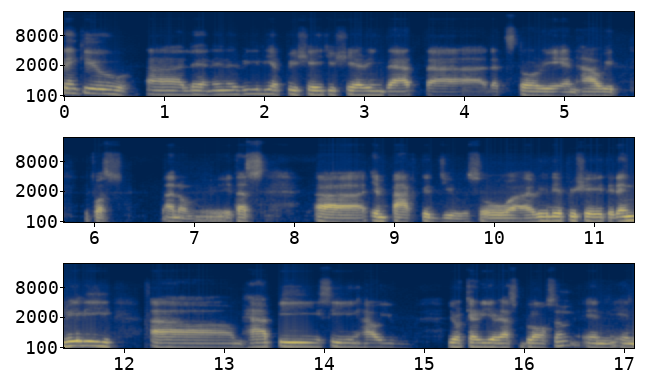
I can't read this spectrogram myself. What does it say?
thank you, uh, Len, and I really appreciate you sharing that uh, that story and how it it was. I know it has uh, impacted you. So uh, I really appreciate it, and really um, happy seeing how you your career has blossomed in in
